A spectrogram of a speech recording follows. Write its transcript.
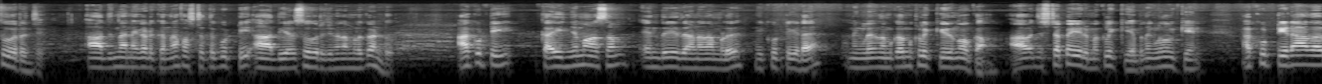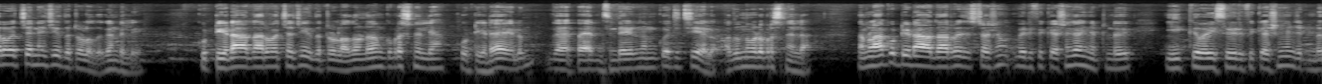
സൂരജ്. ആദ്യം തന്നെ കിടക്കുന്ന ഫസ്റ്റത്തെ കുട്ടി ആദിയ സൂരജിനെ നമ്മൾ കണ്ടു. ആ കുട്ടി കഴിഞ്ഞ മാസം എന്ത് ചെയ്താണ് നമ്മൾ ഈ കുട്ടിയുടെ നിങ്ങൾ നമുക്ക് ക്ലിക്ക് ചെയ്ത് നോക്കാം. ആ ജസ്റ്റ് ആ പേരുമ്പോൾ ക്ലിക്ക് ചെയ്യുക അപ്പോൾ നിങ്ങൾ നോക്കിയാൽ ആ കുട്ടിയുടെ ആധാർ വെച്ച് തന്നെ ചെയ്തിട്ടുള്ളത് കണ്ടില്ലേ? കുട്ടിയുടെ ആധാർ വെച്ചാൽ ചെയ്തിട്ടുള്ളൂ അതുകൊണ്ട് നമുക്ക് പ്രശ്നമില്ല. കുട്ടിയുടെ ആയാലും പാരൻസിന്റെ ആയാലും നമുക്ക് വെച്ച് ചെയ്യാമല്ലോ അതൊന്നും ഇവിടെ പ്രശ്നമില്ല. നമ്മൾ ആ കുട്ടിയുടെ ആധാർ രജിസ്ട്രേഷൻ വെരിഫിക്കേഷൻ കഴിഞ്ഞിട്ടുണ്ട്. ഇ കെ വൈസ് വെരിഫിക്കേഷൻ കഴിഞ്ഞിട്ടുണ്ട്.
